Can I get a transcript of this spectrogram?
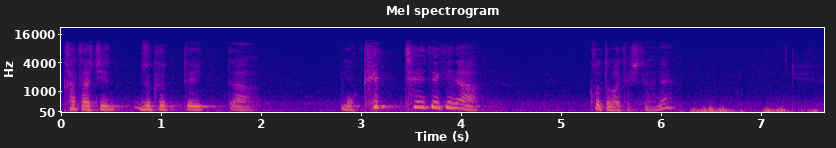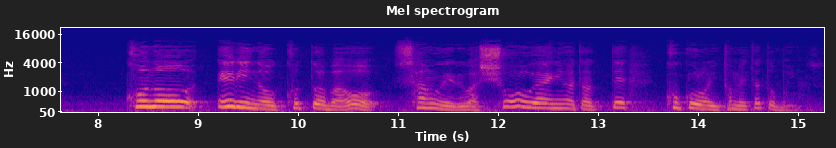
形作っていったもう決定的な言葉でしたよね。このエリの言葉をサムエルは生涯にわたって心に留めたと思います。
